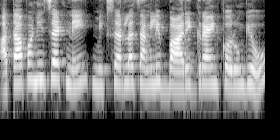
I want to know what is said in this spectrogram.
आता आपण ही चटणी मिक्सरला चांगली बारीक ग्राइंड करून घेऊ.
